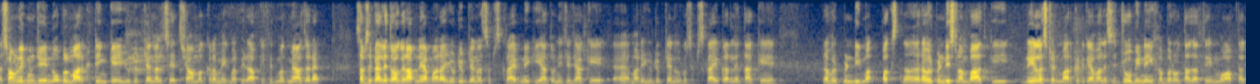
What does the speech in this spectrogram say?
असलम जी, नोबल मार्केटिंग के यूट्यूब चैनल से शाम अक्रम एक बार फिर आपकी खिदमत में हाज़िर है। सबसे पहले तो अगर आपने हमारा यूट्यूब चैनल सब्सक्राइब नहीं किया तो नीचे जाके हमारे यूट्यूब चैनल को सब्सक्राइब कर लें, ताकि रवलपिंडी पाकिस्तान रवलपिंडी इस्लामाबाद की रियल एस्टेट मार्केट के हवाले से जो भी नई खबर हो, ताज़ा तरीन वो आप तक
